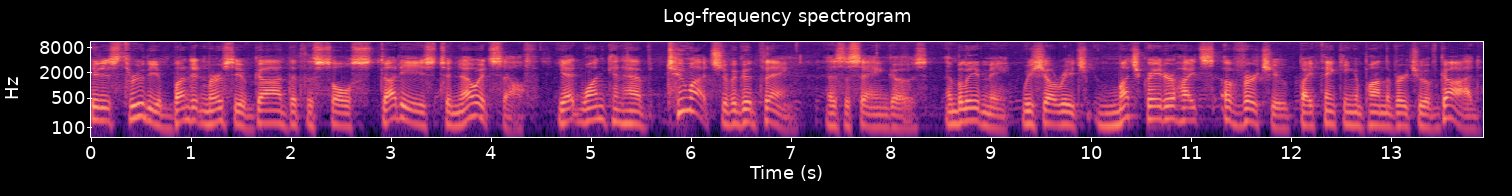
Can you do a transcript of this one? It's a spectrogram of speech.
it is through the abundant mercy of God that the soul studies to know itself, Yet one can have too much of a good thing, as the saying goes. And believe me, we shall reach much greater heights of virtue by thinking upon the virtue of God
